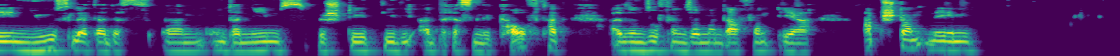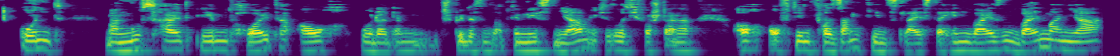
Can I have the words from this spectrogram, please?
den Newsletter des ähm, Unternehmens besteht, die die Adressen gekauft hat. Also insofern soll man davon eher Abstand nehmen. Und man muss halt eben heute auch oder dann spätestens ab dem nächsten Jahr, wenn ich das richtig verstanden habe, auch auf den Versanddienstleister hinweisen, weil man ja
